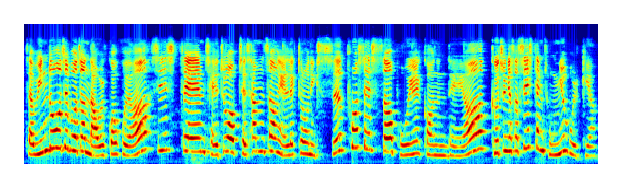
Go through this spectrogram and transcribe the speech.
자, 윈도우즈 버전 나올 거고요. 시스템 제조업체 삼성 엘렉트로닉스 프로세서 보일 거는데요. 그 중에서 시스템 종류 볼게요.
